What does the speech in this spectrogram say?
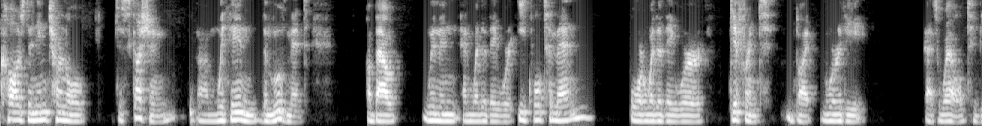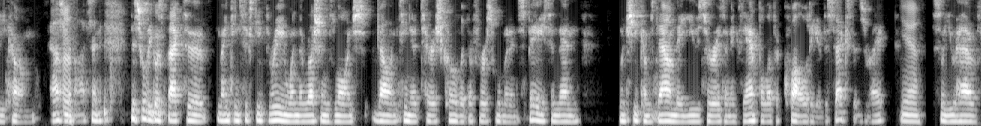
caused an internal discussion um, within the movement about women and whether they were equal to men or whether they were different but worthy as well to become astronauts. And this really goes back to 1963 when the Russians launched Valentina Tereshkova, the first woman in space. And then when she comes down, they use her as an example of equality of the sexes, right? Yeah. So you have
